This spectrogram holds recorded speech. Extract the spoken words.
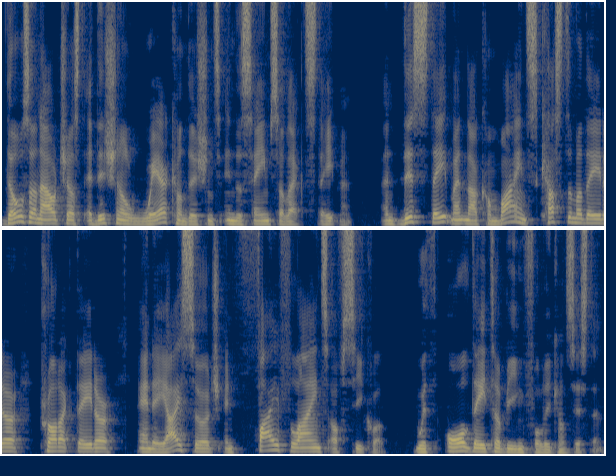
Those are now just additional where conditions in the same select statement. And this statement now combines customer data, product data, and AI search in five lines of SQL, with all data being fully consistent.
